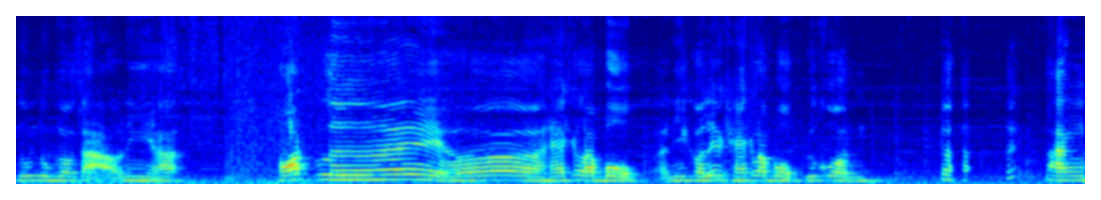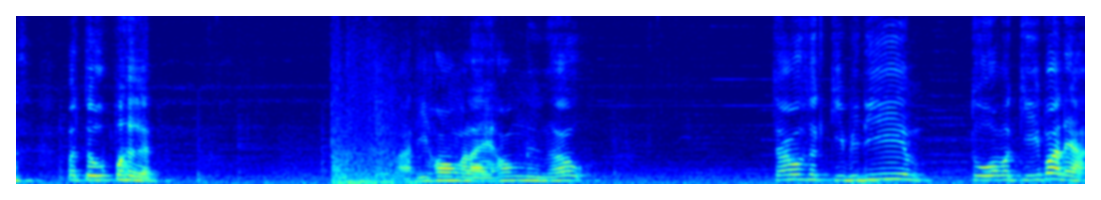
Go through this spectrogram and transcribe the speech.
หนุ่มๆสาวๆนี่ฮะฮอตเลยเออแฮกระบบ อันนี้เขาเรียกแฮกระบบทุกคนตังประตูเปิด มาที่ห้องอะไรห้องหนึ่งแล้วเจ้าสกิบิดี้ตัวเมื่อกี้ป่ะเนี่ย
